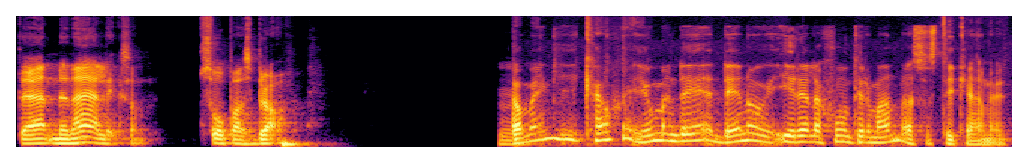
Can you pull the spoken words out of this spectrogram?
den är liksom så pass bra. Ja, men kanske. Jo, men det, det är nog i relation till de andra så sticker han ut.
